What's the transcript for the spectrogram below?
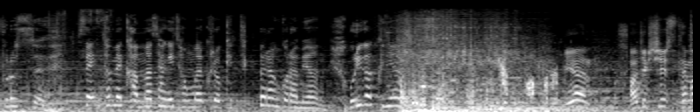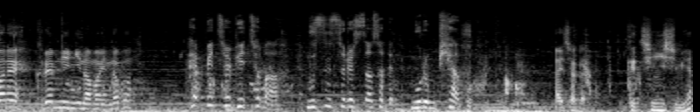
브루스, 센텀의 감마선이 정말 그렇게 특별한 거라면 우리가 그냥 미안. 아직 시스템 안에 그렘린이 남아 있나 봐. 햇빛을 비춰봐. 무슨 수를 써서든 물은 피하고. 아니 잠깐. 그 진심이야?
